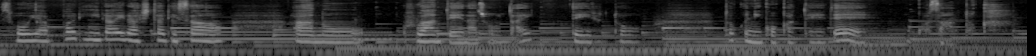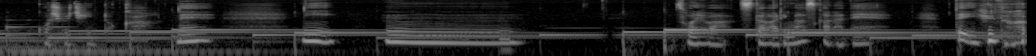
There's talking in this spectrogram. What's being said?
そうやっぱりイライラしたりさあの不安定な状態でいると特にご家庭でお子さんとかご主人とかねにうーんそれは伝わりますからね。っていうのは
